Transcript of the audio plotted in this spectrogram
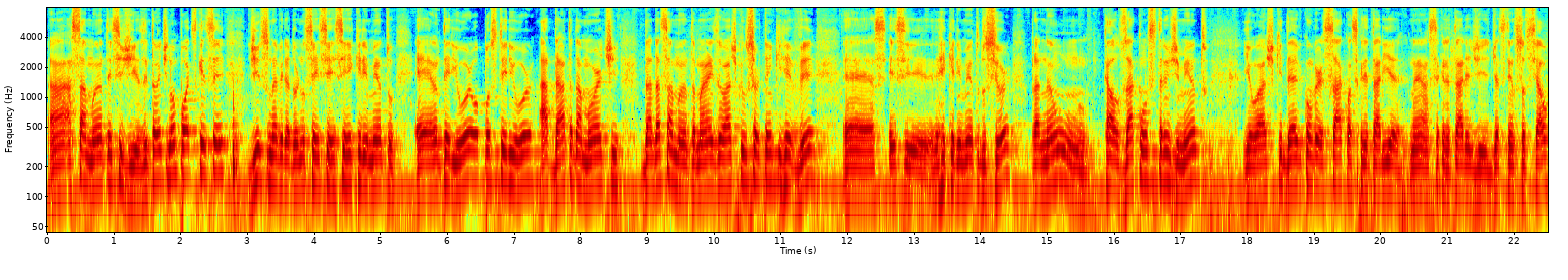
a, a Samanta esses dias. Então, a gente não pode esquecer disso, né, vereador? Não sei se esse requerimento é anterior ou posterior à data da morte da, da Samanta, mas eu acho que o senhor tem que rever é, esse requerimento do senhor para não causar constrangimento e eu acho que deve conversar com a secretaria, né, a secretária de, de assistência social,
